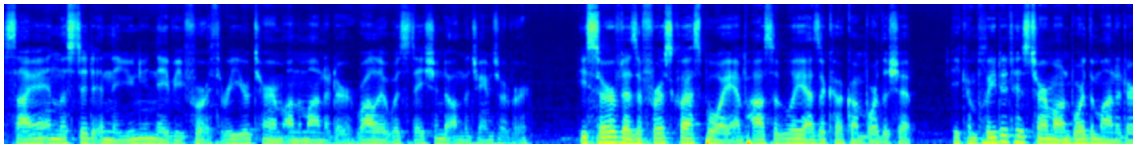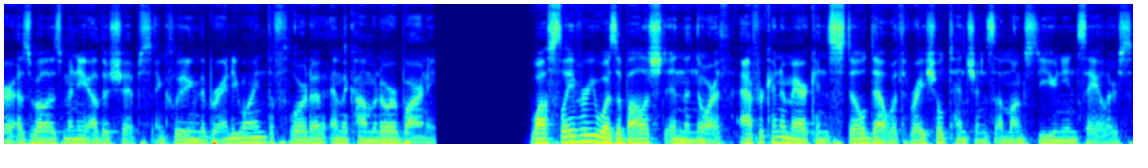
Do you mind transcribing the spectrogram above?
Siah enlisted in the Union Navy for a three year term on the Monitor while it was stationed on the James River. He served as a first class boy and possibly as a cook on board the ship. He completed his term on board the Monitor as well as many other ships, including the Brandywine, the Florida, and the Commodore Barney. While slavery was abolished in the North, African Americans still dealt with racial tensions amongst Union sailors.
